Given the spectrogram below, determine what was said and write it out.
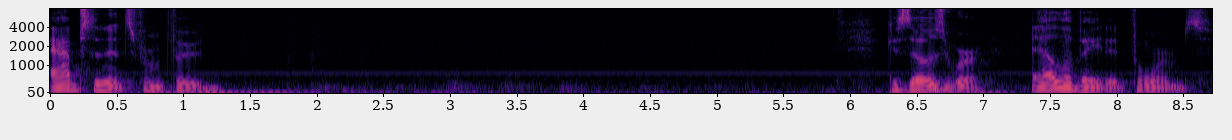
abstinence from food? Because those were elevated forms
